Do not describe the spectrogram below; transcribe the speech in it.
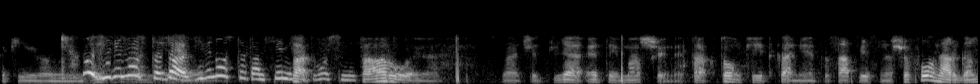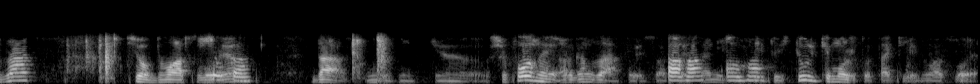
Такие... Ну, 90, да, 90, там, 70, Так. 80. Второе. Значит, для этой машины. Так, тонкие ткани. Это, соответственно, шифон, органза. Все в два слоя. Шелка. Да, нет, нет, э, шифоны, органза, то есть, Ага, ага. то есть тюльки может вот такие два слоя.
